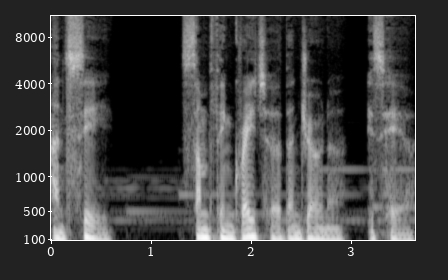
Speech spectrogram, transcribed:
And see, something greater than Jonah is here.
